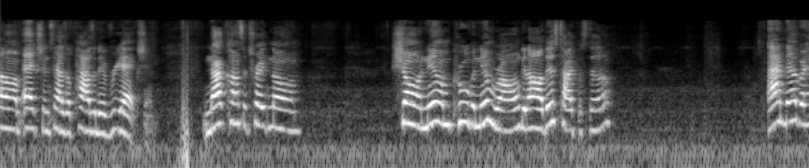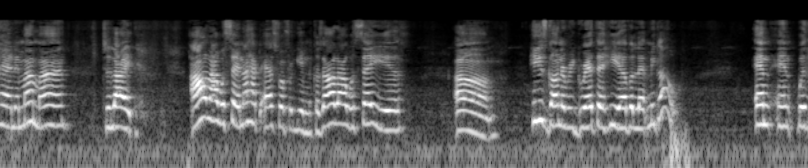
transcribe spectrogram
um, actions has a positive reaction. Not concentrating on showing them, proving them wrong, and all this type of stuff. I never had in my mind to like. All I would say, and I have to ask for forgiveness, because all I would say is, um, he's gonna regret that he ever let me go. And and with,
